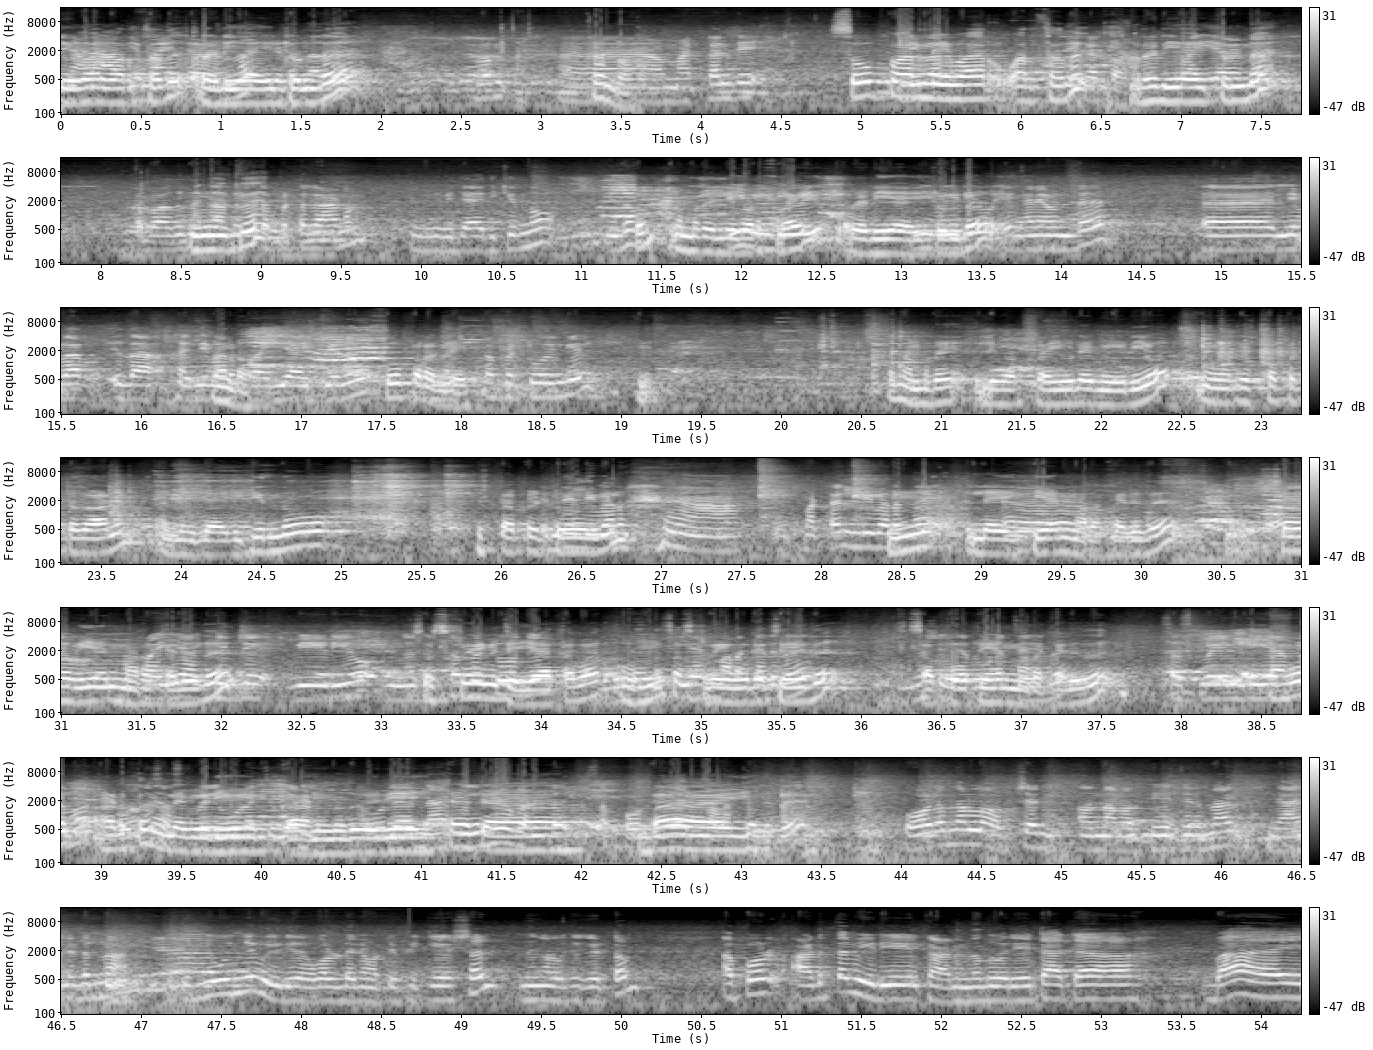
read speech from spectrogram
ലിവർ വറുത്തത് റെഡി ആയിട്ടുണ്ട്. കണ്ടോ? മട്ടന്റെ സൂപ്പർ ലിവർ വറുത്തത് റെഡി ആയിട്ടുണ്ട്. നിങ്ങൾക്ക് കാണും വിചാരിക്കുന്നു. ഇതും നമ്മുടെ ലിവർ ഫ്രൈ റെഡി ആയിട്ടുണ്ട്. എങ്ങനെയുണ്ട്? ലിവർ ഇതാ ലിവർ? ഫ്രൈ ആക്കിയത് സൂപ്പറല്ലേ? ഇഷ്ടപ്പെട്ടുവെങ്കിൽ അപ്പോൾ നമ്മുടെ ലിവർ ഫ്രൈയുടെ വീഡിയോ നിങ്ങൾക്ക് ഇഷ്ടപ്പെട്ട് കാണും എന്ന് വിചാരിക്കുന്നു എന്റെ ഇഷ്ടപ്പെട്ടുവെങ്കിൽ ലിവർ മട്ടൻ ലിവർ ഒന്ന് ലൈക്ക് ചെയ്യാൻ മറക്കരുത് ഷെയർ ചെയ്യാൻ മറക്കരുത്. വീഡിയോ സബ്സ്ക്രൈബ് ചെയ്യാത്തവർ ഒന്ന് സബ്സ്ക്രൈബ് ചെയ്ത് സപ്പോർട്ട് ചെയ്യാൻ മറക്കരുത്. അപ്പോൾ അടുത്ത നല്ല വീഡിയോയിൽ കാണുന്നത് വരെ ബൈ. ഓൾ എന്നുള്ള ഓപ്ഷൻ അമർത്തി വെച്ചിരുന്നാൽ ഞാനിടുന്ന കുഞ്ഞു കുഞ്ഞു വീഡിയോകളുടെ നോട്ടിഫിക്കേഷൻ നിങ്ങൾക്ക് കിട്ടും. അപ്പോൾ അടുത്ത വീഡിയോയിൽ കാണുന്നത് വരെ ടാറ്റ. ബൈ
